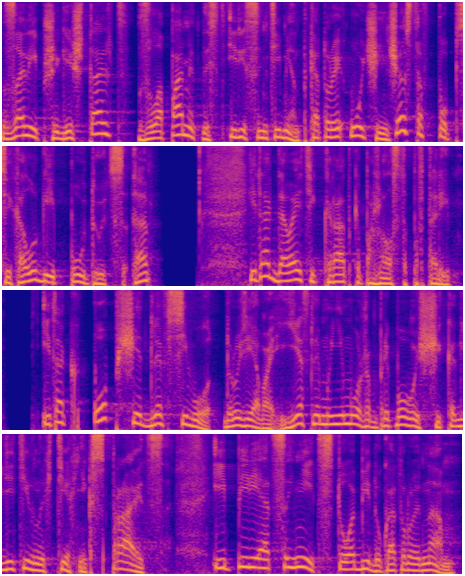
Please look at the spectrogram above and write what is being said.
Залипший гештальт, злопамятность и ресентимент, которые очень часто в поп-психологии путаются. Да? Итак, давайте кратко, пожалуйста, повторим. Итак, общее для всего, друзья мои, если мы не можем при помощи когнитивных техник справиться и переоценить ту обиду, которую нам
